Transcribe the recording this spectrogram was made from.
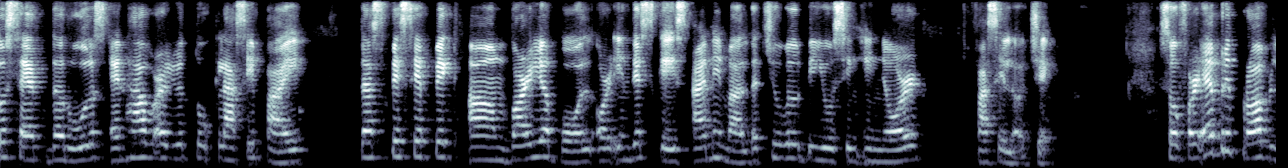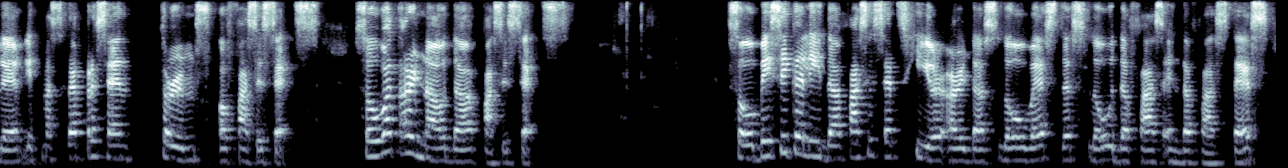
to set the rules and how are you to classify the specific um, variable or in this case animal that you will be using in your fuzzy logic. So for every problem, it must represent terms of fuzzy sets. So what are now the fuzzy sets? So basically, the fuzzy sets here are the slowest, the slow, the fast, and the fastest.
